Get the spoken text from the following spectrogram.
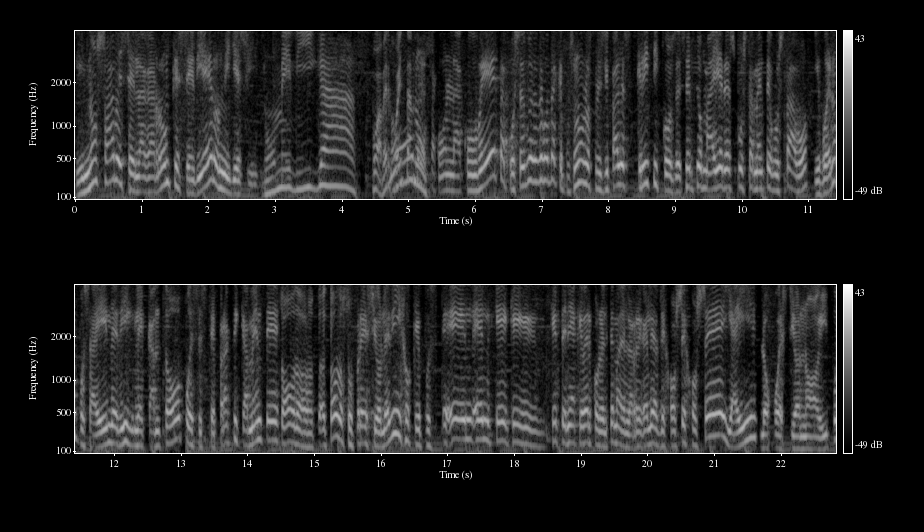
y no sabes el agarrón que se dieron, mi Jessy. No me digas. Pues, a ver, No, cuéntanos. Con la cubeta, pues es de cuenta que pues uno de los principales críticos de Sergio Mayer es justamente Gustavo y bueno, pues ahí le di, le cantó pues este prácticamente todo, to- todo su precio. Le dijo que pues él, él que, que, que tenía que ver con el tema de las regalías de José José y ahí lo cuestionó. Y pues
